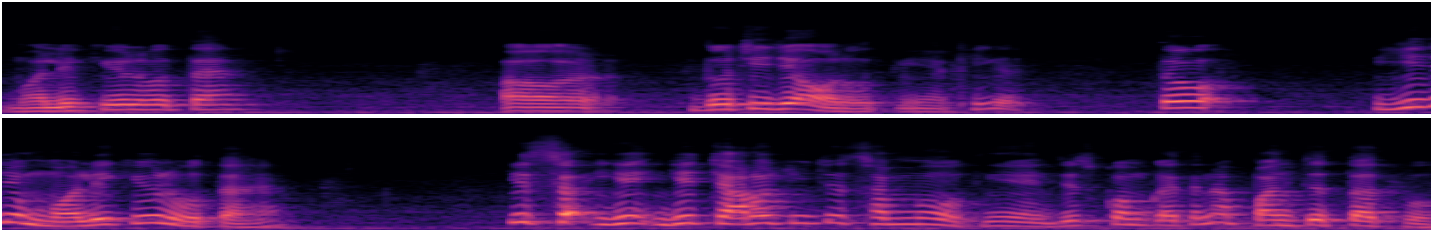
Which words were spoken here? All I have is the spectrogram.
मॉलिक्यूल होता है और दो चीज़ें और होती हैं ठीक है? तो ये जो मॉलिक्यूल होता है ये स, ये ये चारों चीज़ें सब में होती हैं जिसको हम कहते हैं ना पंच तत्व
